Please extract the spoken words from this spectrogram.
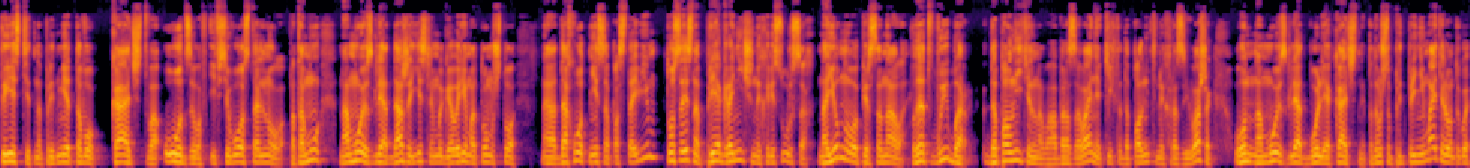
тестит на предмет того качества, отзывов и всего остального. Потому, на мой взгляд, даже если мы говорим о том, что э, доход несопоставим, то, соответственно, при ограниченных ресурсах наемного персонала вот этот выбор дополнительного образования, каких-то дополнительных развивашек, он, на мой взгляд, более качественный. Потому что предприниматель, он такой,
